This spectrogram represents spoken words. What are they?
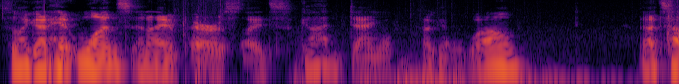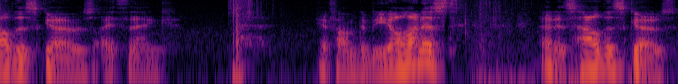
So I got hit once and I have parasites. God dang it. Okay, well, that's how this goes, I think. If I'm to be honest, that is how this goes.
